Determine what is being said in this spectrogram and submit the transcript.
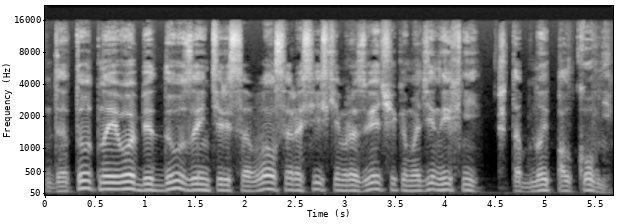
Да тут на его беду заинтересовался российским разведчиком один ихний штабной полковник.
